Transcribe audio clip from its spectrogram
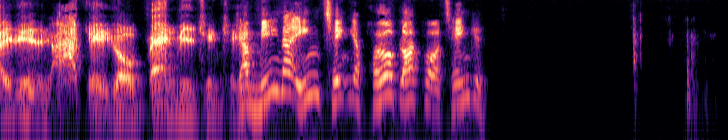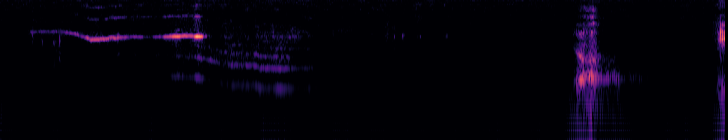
redeligheden? Ja, det er jo vanvittigt, ting, ting. Jeg mener ingenting, jeg prøver blot på at tænke. Nå, det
